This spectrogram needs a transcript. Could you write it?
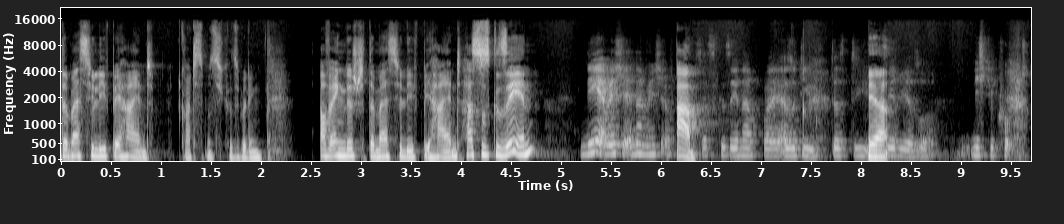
the Mess You Leave Behind. Gott, das muss ich kurz überlegen. Auf Englisch The Mess You Leave Behind. Hast du es gesehen? Nee, aber ich erinnere mich, ob ah. ich das gesehen habe, weil, also die, das, die ja. Serie so nicht geguckt.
